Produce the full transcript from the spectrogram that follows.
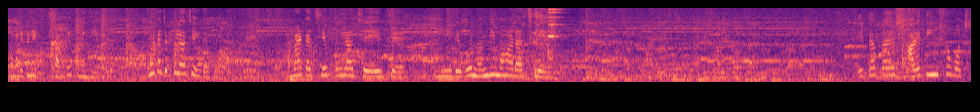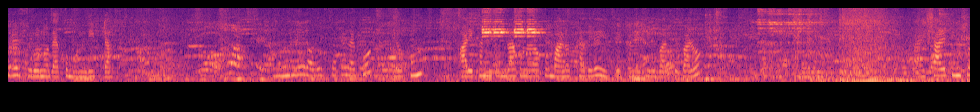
আমার এখানে থাকবে, আমি দিয়ে আমার কাছে ফুল আছে, এই দেখো। আমার কাছে ফুল আছে, এই যে আমি দেবো নন্দী মহারাজকে। এটা প্রায় সাড়ে তিনশো বছরের পুরনো, দেখো মন্দিরটা। মন্দিরের অবস্থাটা দেখো এরকম। আর এখানে তোমরা কোনো রকম মানত থাকলে এখানে ঢিল বাঁধতে পারো। প্রায় সাড়ে তিনশো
